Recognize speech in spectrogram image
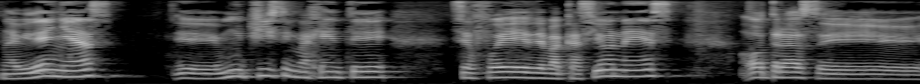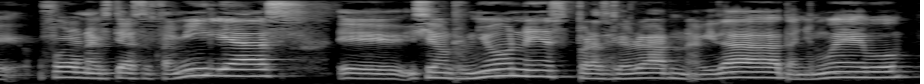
navideñas. Eh, muchísima gente se fue de vacaciones, otras eh, fueron a visitar a sus familias, eh, hicieron reuniones para celebrar Navidad, Año Nuevo.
